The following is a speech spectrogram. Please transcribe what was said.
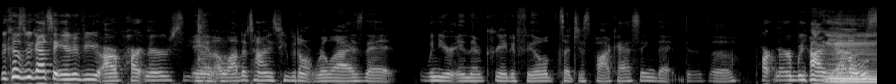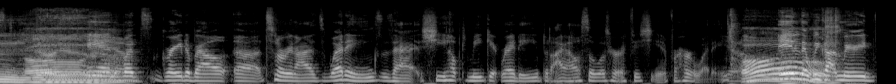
Because we got to interview our partners, and a lot of times people don't realize that when you're in their creative field, such as podcasting, that there's a partner behind the host. And what's great about uh, Tori and I's weddings is that she helped me get ready, but I also was her officiant for her wedding. Oh. And that we got married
